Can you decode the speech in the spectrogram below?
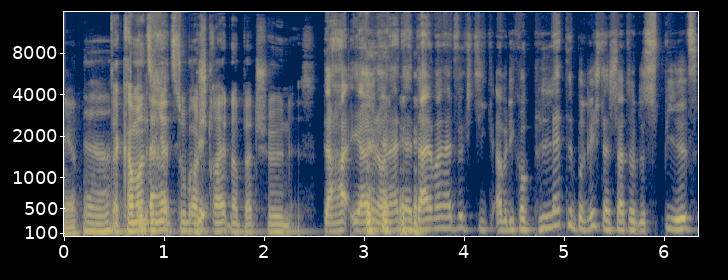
Ja. Da kann man und sich jetzt drüber streiten, ob das schön ist. Da, ja, genau. Da hat der Daimann halt wirklich die, aber die komplette Berichterstattung des Spiels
